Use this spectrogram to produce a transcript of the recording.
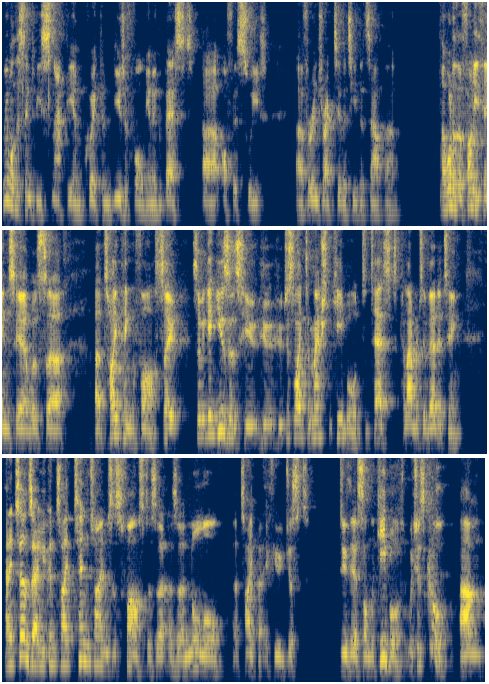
We want this thing to be snappy and quick and beautiful, you know, the best uh, Office suite uh, for interactivity that's out there. Now, one of the funny things here was uh, uh, typing fast. So, so we get users who, who, who just like to mash the keyboard to test collaborative editing. And it turns out you can type 10 times as fast as a, as a normal uh, typer if you just do this on the keyboard, which is cool. Um,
